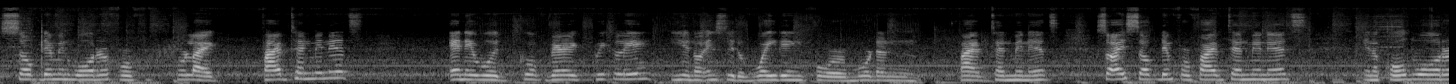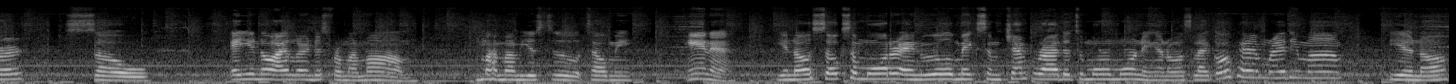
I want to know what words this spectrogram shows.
soak them in water for for like five ten minutes and it would cook very quickly you know instead of waiting for more than five ten minutes. So I soak them for five ten minutes in a cold water. So and you know I learned this from my mom. My mom used to tell me Anna you know soak some water and we'll make some champorado tomorrow morning. And I was like okay I'm ready mom you know.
